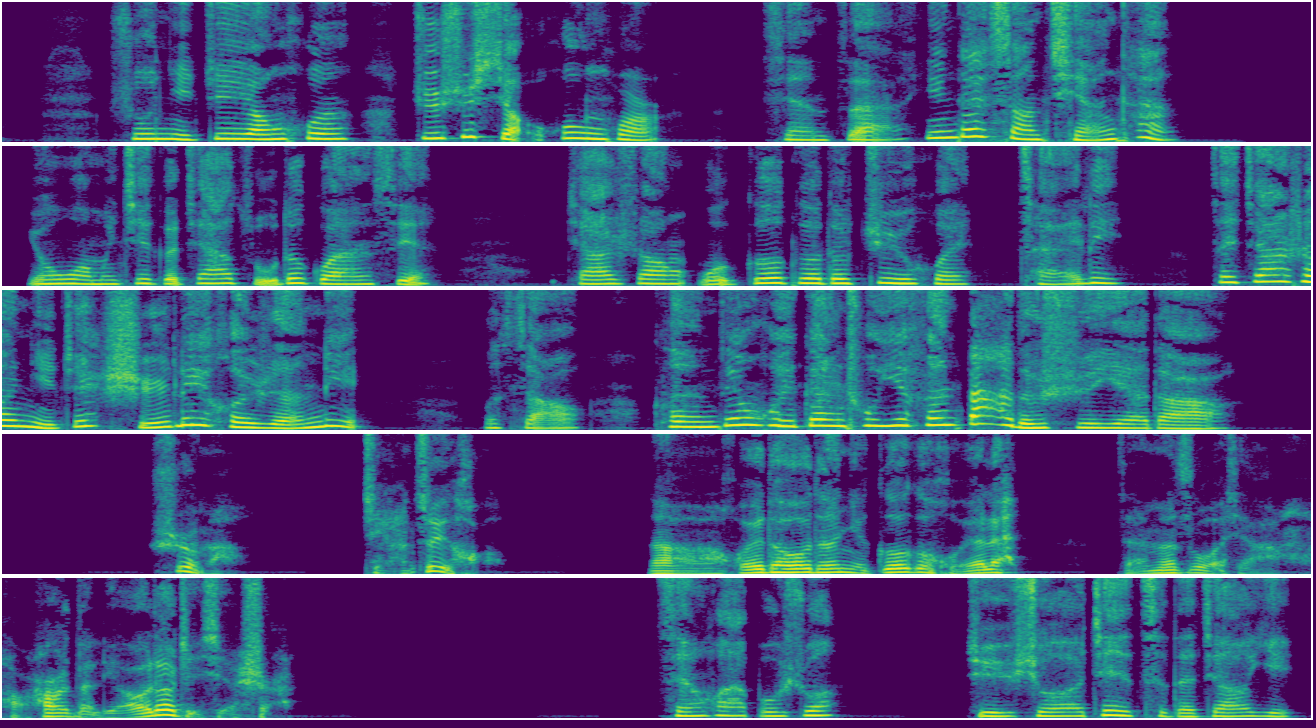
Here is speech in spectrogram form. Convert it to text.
说你这样混只是小混混现在应该向前看。有我们这个家族的关系，加上我哥哥的智慧、财力，再加上你这实力和人力，我想肯定会干出一番大的事业的。是吗？这样最好。那回头等你哥哥回来。咱们坐下，好好的聊聊这些事儿。闲话不说，据说这次的交易，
